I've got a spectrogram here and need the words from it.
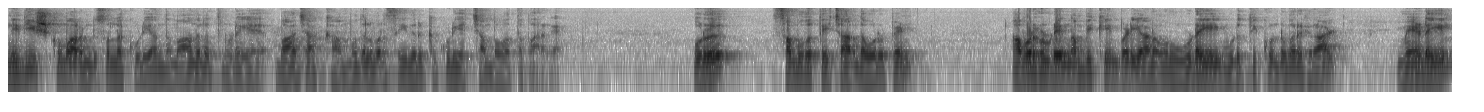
நிதிஷ்குமார் என்று சொல்லக்கூடிய அந்த மாநிலத்தினுடைய பாஜக முதல்வர் செய்திருக்கக்கூடிய சம்பவத்தை பாருங்கள் ஒரு சமூகத்தை சார்ந்த ஒரு பெண் அவர்களுடைய நம்பிக்கையின்படியான ஒரு உடையை உடுத்தி கொண்டு வருகிறாள். மேடையில்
